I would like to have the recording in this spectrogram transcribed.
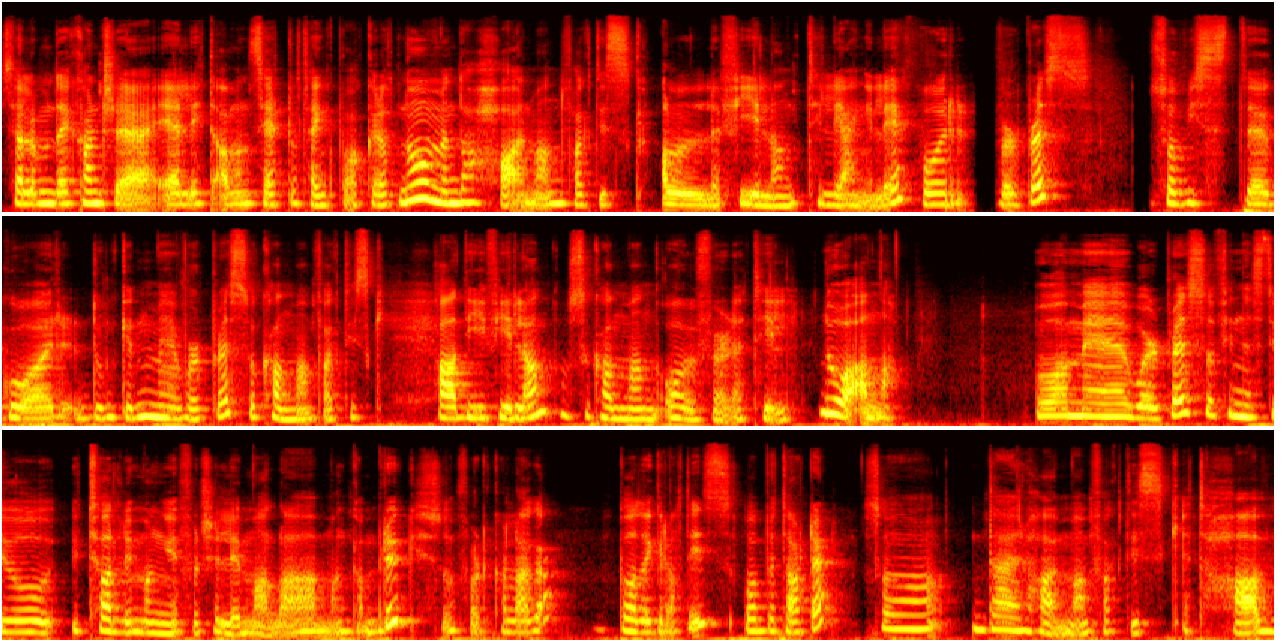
selv om det kanskje er litt avansert å tenke på akkurat nå, men da har man faktisk alle filene tilgjengelig for Wordpress. Så hvis det går dunken med Wordpress, så kan man faktisk ha de filene, og så kan man overføre det til noe annet. Og med Wordpress så finnes det jo utallig mange forskjellige maler man kan bruke, som folk har laga både gratis og betalte. Så der har man faktisk et hav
